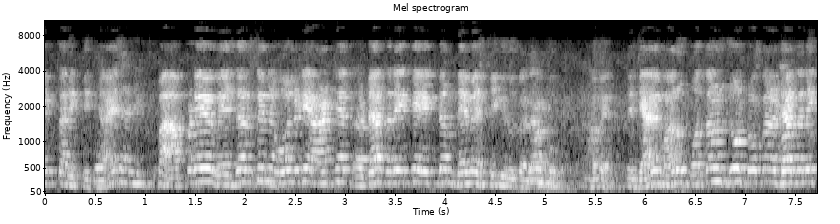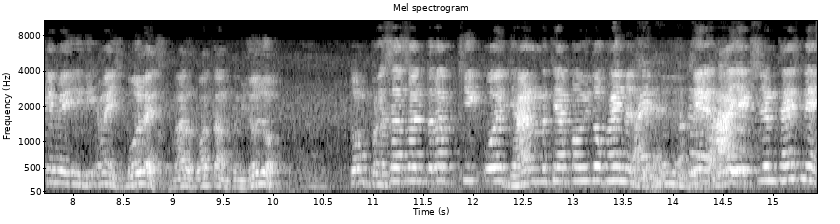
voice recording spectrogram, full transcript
એક તારીખથી થાય. પણ આપણે વેધર છે ને ઓલરેડી આઠે અઢાર તારીખે એકદમ ડેમેજ થઈ ગયું આખું. હવે તે જ્યારે મારું પોતાનું જો ટોકન અઢાર તારીખે મેં એમ બોલે છે મારું પોતાનું તમે જોજો. તો પ્રશાસન તરફથી કોઈ ધ્યાન નથી આપવાનું તો ફાઇન જ છે. કે આ એક્સિડન્ટ થાય છે ને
